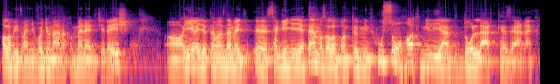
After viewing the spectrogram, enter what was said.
alapítványi vagyonának a menedzsere is. A Yale Egyetem az nem egy szegény egyetem, az alapban több mint 26 milliárd dollárt kezelnek.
